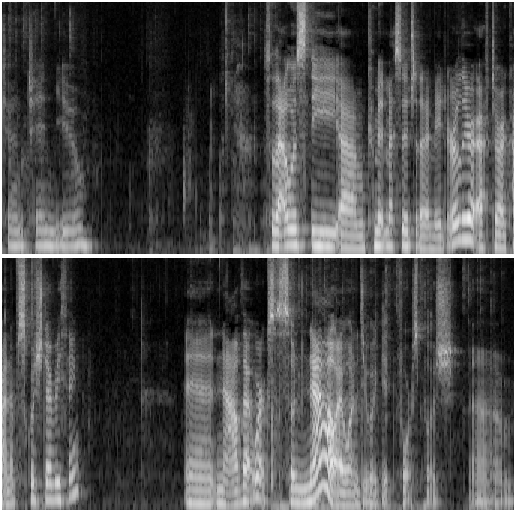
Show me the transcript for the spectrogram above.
Continue. So that was the um, commit message that I made earlier after I kind of squished everything. And now that works. So now I want to do a git force push. Um,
